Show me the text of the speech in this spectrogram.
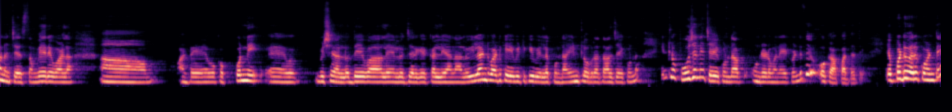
మనం చేస్తాం. వేరే వాళ్ళ అంటే ఒక కొన్ని విషయాల్లో దేవాలయంలో జరిగే కళ్యాణాలు ఇలాంటి వాటికి ఏ వీటికి వెళ్ళకుండా ఇంట్లో వ్రతాలు చేయకుండా ఇంట్లో పూజనే చేయకుండా ఉండడం అనేటువంటిది ఒక పద్ధతి. ఎప్పటి వరకు అంటే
